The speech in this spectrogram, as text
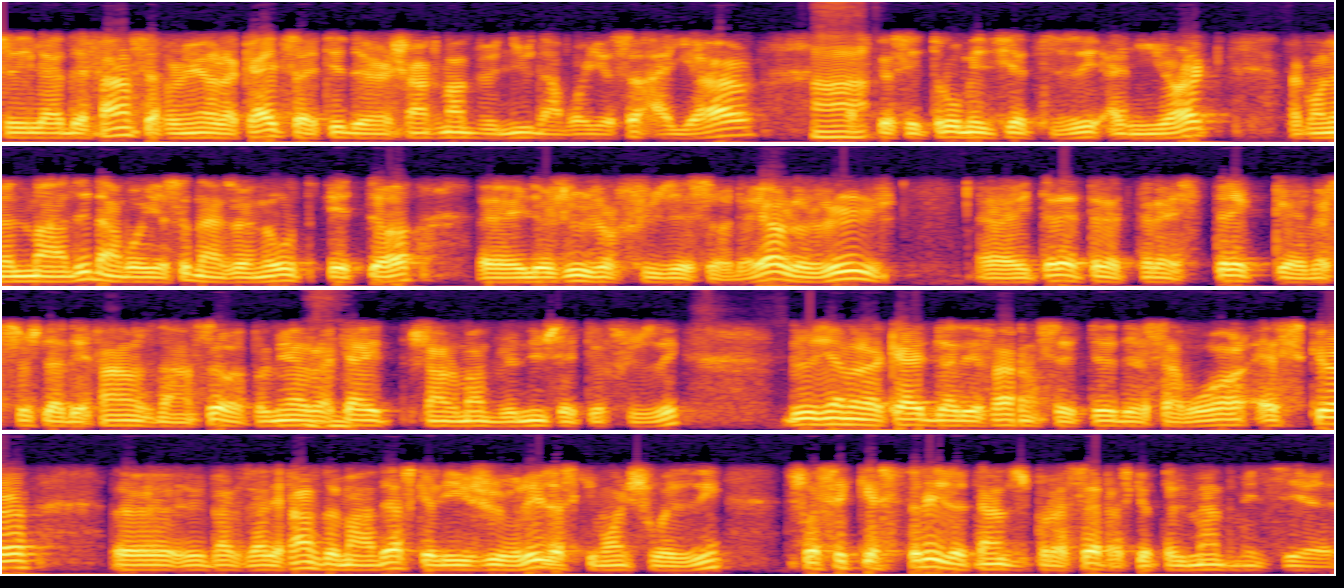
c'est la défense, sa première requête, ça a été d'un changement de venue d'envoyer ça ailleurs, ah. parce que c'est trop médiatisé à New York. Fait qu'on a demandé d'envoyer ça dans un autre État, euh, et le juge a refusé ça. D'ailleurs, le juge, euh, est très, très, très strict versus la défense dans ça. Première mhm. requête, changement de venue, été refusé. Deuxième requête de la défense, c'était de savoir est-ce que euh, la défense demandait à ce que les jurés, lorsqu'ils vont être choisis, soient séquestrés le temps du procès parce qu'il y a tellement de métiers.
